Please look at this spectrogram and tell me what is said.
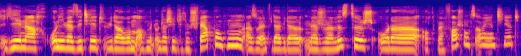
je nach Universität wiederum auch mit unterschiedlichen Schwerpunkten, also entweder wieder mehr journalistisch oder auch mehr forschungsorientiert.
